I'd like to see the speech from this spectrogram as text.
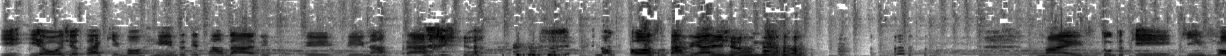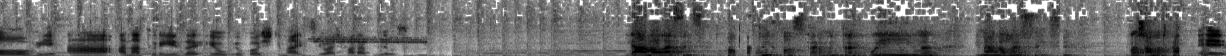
E, e, hoje eu estou aqui morrendo de saudade de, de ir na praia. não posso estar tá viajando. Mas tudo que, que envolve a, a natureza eu, eu gosto demais, eu acho maravilhoso. E a adolescência? Tu falou da tua infância, tu era muito tranquila. E na adolescência? Gostava de falar. É,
